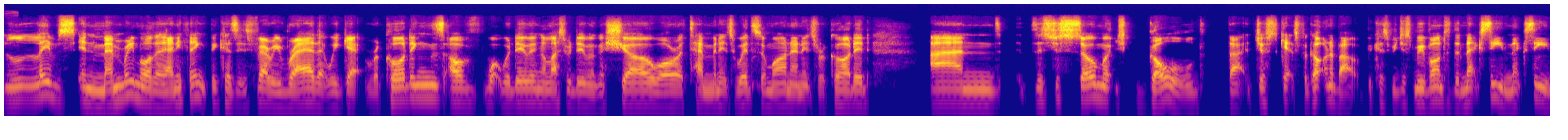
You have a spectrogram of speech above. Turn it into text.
lives in memory more than anything because it's very rare that we get recordings of what we're doing unless we're doing a show or a 10 minutes with someone and it's recorded and there's just so much gold that just gets forgotten about because we just move on to the next scene, next scene.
